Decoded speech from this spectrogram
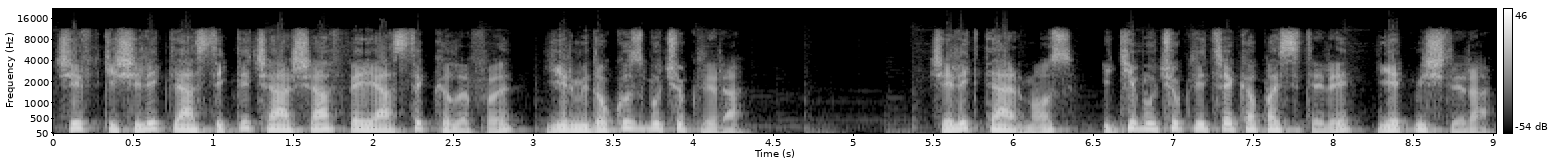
Çift kişilik lastikli çarşaf ve yastık kılıfı, 29,5 lira. Çelik termos, 2,5 litre kapasiteli, 70 lira.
